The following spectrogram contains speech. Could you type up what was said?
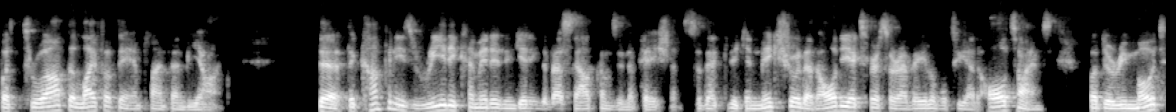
but throughout the life of the implant and beyond. The, the company is really committed in getting the best outcomes in the patient so that they can make sure that all the experts are available to you at all times but the remote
